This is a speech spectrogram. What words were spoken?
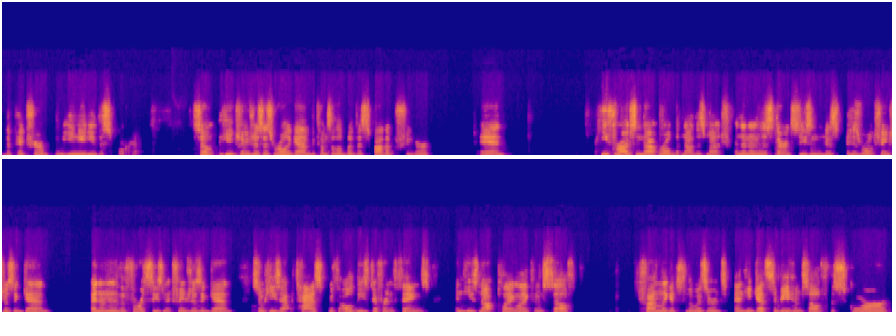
the picture. You need you to support him. So he changes his role again, becomes a little bit of a spot up shooter, and he thrives in that role, but not as much. And then in his third season, his his role changes again, and then in the fourth season, it changes again. So he's tasked with all these different things, and he's not playing like himself. He finally gets to the Wizards, and he gets to be himself, the scorer.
